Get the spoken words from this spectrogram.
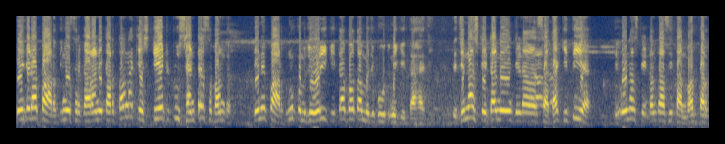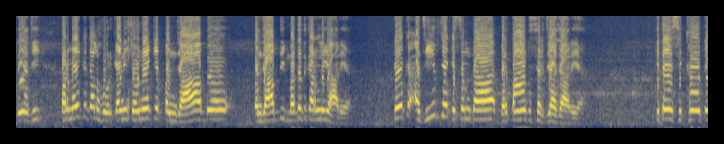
ਇਹ ਜਿਹੜਾ ਭਾਰਤ ਦੀਆਂ ਸਰਕਾਰਾਂ ਨੇ ਕਰਤਾ ਨਾ ਕਿ ਸਟੇਟ ਟੂ ਸੈਂਟਰ ਸਬੰਧ, ਇਹਨੇ ਭਾਰਤ ਨੂੰ ਕਮਜ਼ੋਰ ਹੀ ਕੀਤਾ, ਬਹੁਤਾ ਮਜ਼ਬੂਤ ਨਹੀਂ ਕੀਤਾ ਹੈ ਜੀ। ਤੇ ਜਿਨ੍ਹਾਂ ਸਟੇਟਾਂ ਨੇ ਜਿਹੜਾ ਸਹਾਇਤਾ ਕੀਤੀ ਹੈ, ਤੇ ਉਹਨਾਂ ਸਟੇਟਾਂ ਦਾ ਅਸੀਂ ਧੰਨਵਾਦ ਕਰਦੇ ਹਾਂ ਜੀ। ਪਰ ਮੈਂ ਇੱਕ ਗੱਲ ਹੋਰ ਕਹਿਣੀ ਚਾਹੁੰਦਾ ਕਿ ਪੰਜਾਬ ਪੰਜਾਬ ਦੀ ਮਦਦ ਕਰਨ ਲਈ ਆ ਰਿਹਾ। ਤੇ ਇੱਕ ਅਜੀਬ ਜਿਹੇ ਕਿਸਮ ਦਾ ਬਿਰਤਾਂਤ ਸਿਰਜਿਆ ਜਾ ਰਿਹਾ। ਕਿਤੇ ਸਿੱਖਾਂ ਤੇ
